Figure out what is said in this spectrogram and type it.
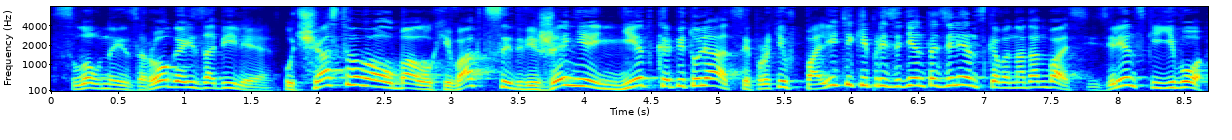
словно из рога изобилия. Участвовал Балух и в акции движения «Нет капитуляции» против политики президента Зеленского на Донбассе. Зеленский его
